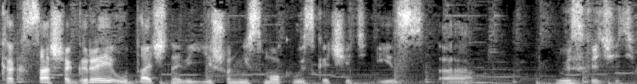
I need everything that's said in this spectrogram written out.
как Саша Грей удачно, видишь, он не смог выскочить из э, Выскочить.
